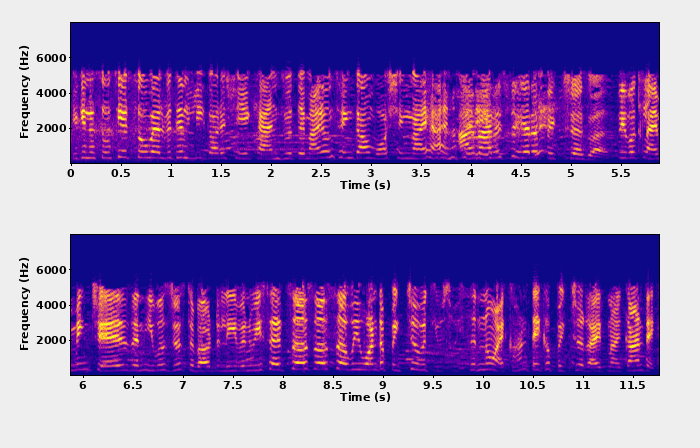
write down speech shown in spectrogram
you can associate so well with him. We got to shake hands with him. I don't think I'm washing my hands. I managed to get a picture as well. We were climbing chairs and he was just about to leave and we said, sir, sir, sir, we want a picture with you. So he said, no, I can't take a picture right now. I can't take.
